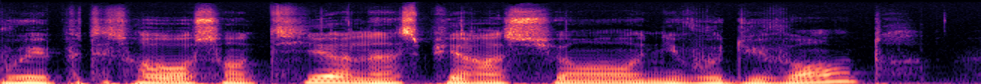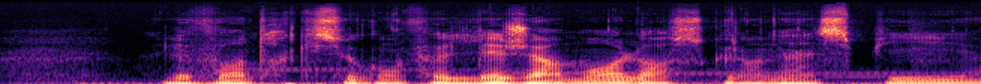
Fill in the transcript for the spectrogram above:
Pouvez peut-être ressentir l'inspiration au niveau du ventre, le ventre qui se gonfle légèrement lorsque l'on inspire.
